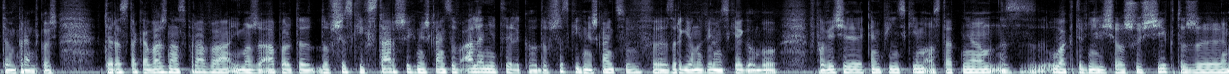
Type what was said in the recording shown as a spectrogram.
tę prędkość. Teraz taka ważna sprawa i może apel to do wszystkich starszych mieszkańców, ale nie tylko, do wszystkich mieszkańców z regionu wieluńskiego, bo w powiecie kępińskim ostatnio z, uaktywnili się oszuści, którzy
